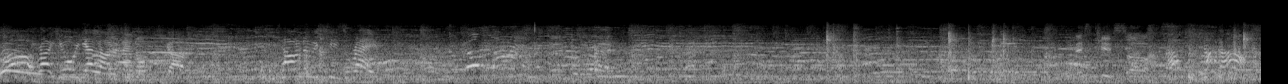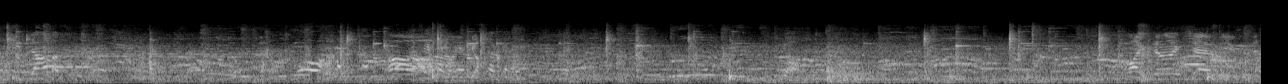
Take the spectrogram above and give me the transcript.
Oh, yellow then, Oscar. Tell Lewis she's red. This kid sucks. Oh, shut up. He does. Oh my god. Right, can I share with you for the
